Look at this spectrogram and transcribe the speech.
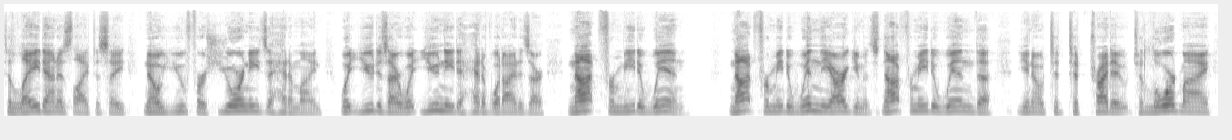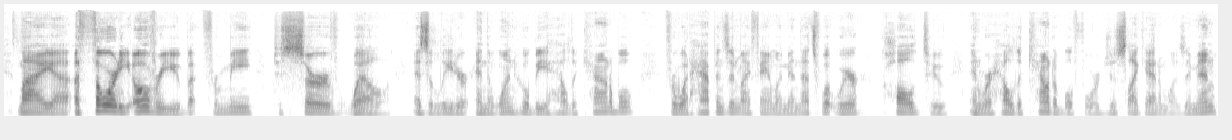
to lay down his life to say, No, you first, your needs ahead of mine, what you desire, what you need ahead of what I desire, not for me to win not for me to win the arguments, not for me to win the, you know, to, to try to, to lord my, my uh, authority over you, but for me to serve well as a leader and the one who will be held accountable for what happens in my family, man. That's what we're called to and we're held accountable for, just like Adam was. Amen?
